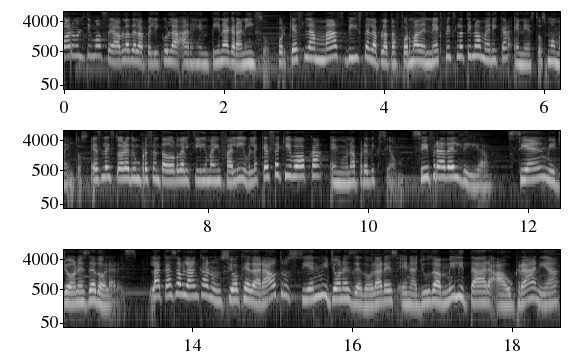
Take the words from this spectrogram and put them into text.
Por último, se habla de la película Argentina Granizo, porque es la más vista en la plataforma de Netflix Latinoamérica en estos momentos. Es la historia de un presentador del clima infalible que se equivoca en una predicción. Cifra del día. 100 millones de dólares. La Casa Blanca anunció que dará otros 100 millones de dólares en ayuda militar a Ucrania,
